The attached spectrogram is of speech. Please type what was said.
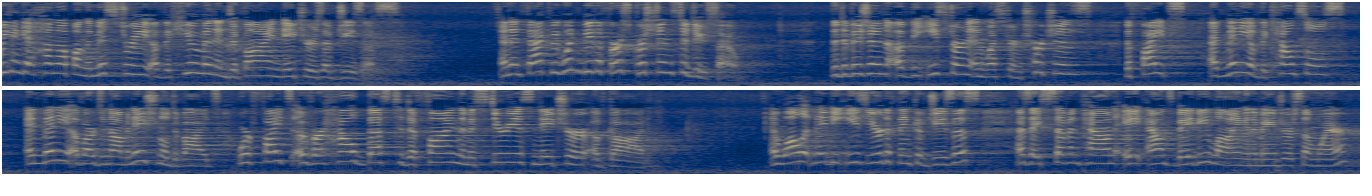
We can get hung up on the mystery of the human and divine natures of Jesus. And in fact, we wouldn't be the first Christians to do so. The division of the Eastern and Western churches, the fights at many of the councils, and many of our denominational divides were fights over how best to define the mysterious nature of God. And while it may be easier to think of Jesus as a seven pound, eight ounce baby lying in a manger somewhere,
